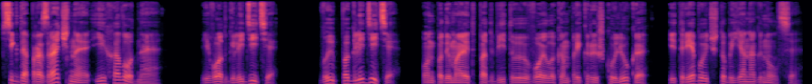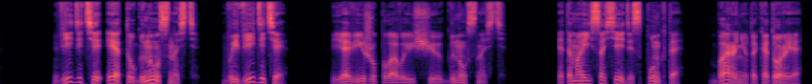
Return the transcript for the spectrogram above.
всегда прозрачная и холодная. И вот, глядите. Вы поглядите. Он поднимает подбитую войлоком прикрышку люка и требует, чтобы я нагнулся. «Видите эту гнусность? Вы видите?» Я вижу плавающую гнусность. Это мои соседи с пункта, барыню-то которые.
